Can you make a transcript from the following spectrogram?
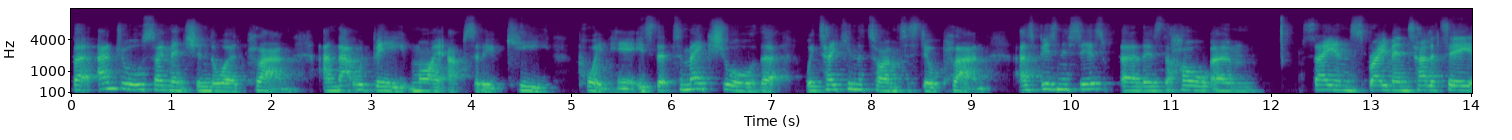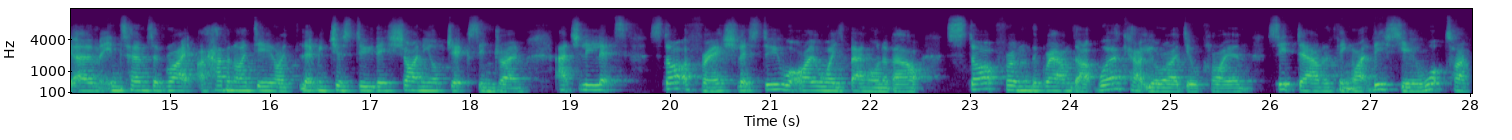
But Andrew also mentioned the word plan. And that would be my absolute key point here is that to make sure that we're taking the time to still plan. As businesses, uh, there's the whole um, say and spray mentality um, in terms of, right, I have an idea, I, let me just do this shiny object syndrome. Actually, let's start afresh. Let's do what I always bang on about. Start from the ground up, work out your ideal client, sit down and think, like this year, what type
